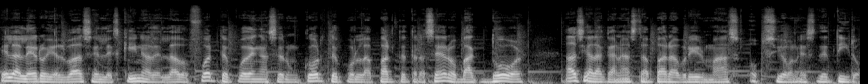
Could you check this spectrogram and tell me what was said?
el alero y el base en la esquina del lado fuerte pueden hacer un corte por la parte trasera o backdoor hacia la canasta para abrir más opciones de tiro.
